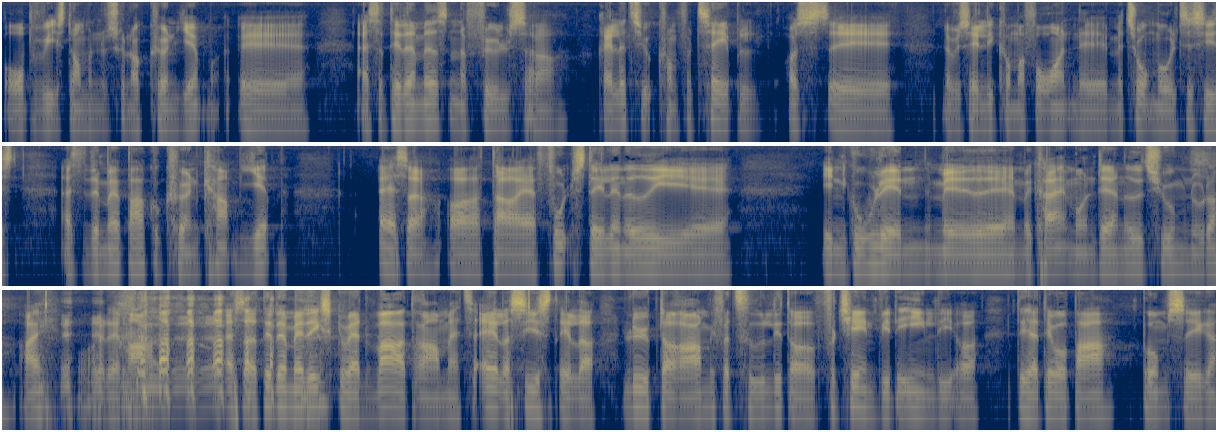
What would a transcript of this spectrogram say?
overbevist om, at nu skal nok køre den hjem. Øh, altså det der med sådan at føle sig relativt komfortabel, også øh, når vi så endelig kommer foran øh, med to mål til sidst. Altså det med at bare kunne køre en kamp hjem, altså, og der er fuld stille nede i, øh, i den gule ende med, øh, med Kajmund dernede i 20 minutter. Ej, hvor er det rart. altså det der med, at det ikke skal være et var-drama til allersidst, eller løb der ramme for tidligt, og fortjente vi det egentlig, og det her, det var bare bum sikker,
